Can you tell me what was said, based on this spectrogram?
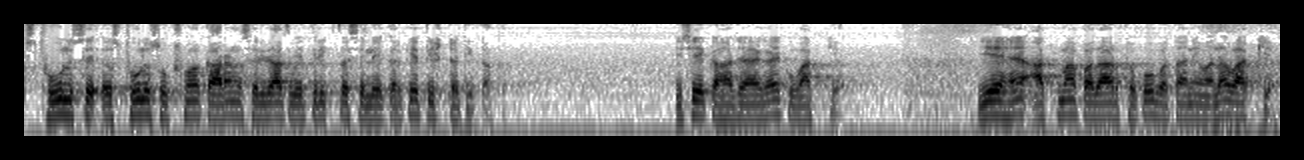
स्थूल से, स्थूल सूक्ष्म कारण शरीरात व्यतिरिक्त से लेकर के तिष्टति तक। इसे कहा जाएगा एक वाक्य। ये है आत्मा पदार्थ को बताने वाला वाक्य।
